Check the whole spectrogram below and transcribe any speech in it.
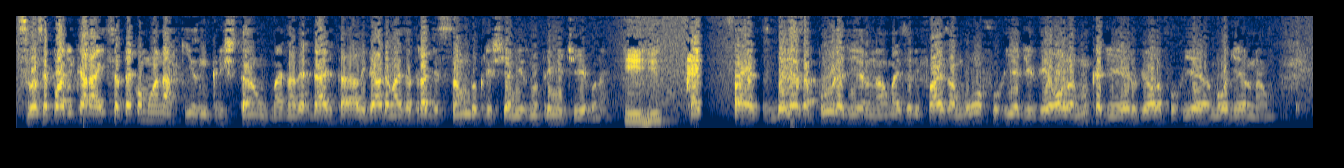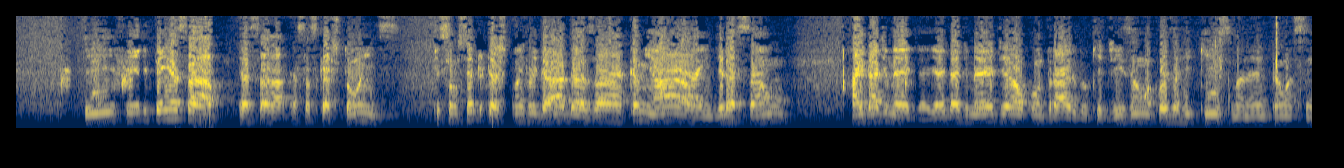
se você pode encarar isso até como um anarquismo cristão, mas na verdade está ligado mais à tradição do cristianismo primitivo, né? Uhum. Aí, faz beleza pura, dinheiro não, mas ele faz amor, furria de viola, nunca dinheiro, viola, furria, amor, dinheiro não. E, enfim, ele tem essa, essa, essas questões que são sempre questões ligadas a caminhar em direção à Idade Média. E a Idade Média, ao contrário do que dizem, é uma coisa riquíssima, né? Então, assim,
